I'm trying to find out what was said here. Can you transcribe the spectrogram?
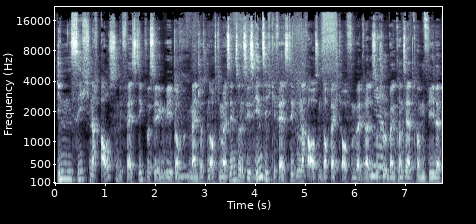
in sich nach außen gefestigt, was ja irgendwie doch Mhm. Gemeinschaften oft einmal sind, sondern sie ist in sich gefestigt und nach außen doch recht offen, weil gerade so Ja. Schulbandkonzert kommen viele,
